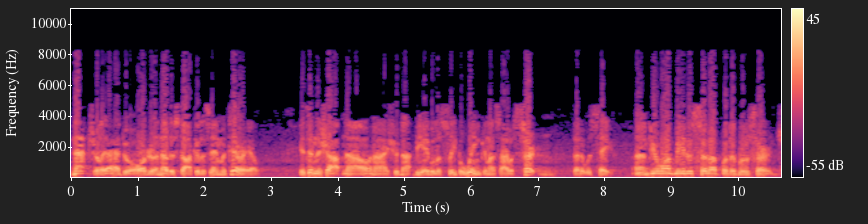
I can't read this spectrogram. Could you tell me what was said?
Naturally, I had to order another stock of the same material. It's in the shop now, and I should not be able to sleep a wink unless I was certain that it was safe. And you want me to sit up with a Blue Serge?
